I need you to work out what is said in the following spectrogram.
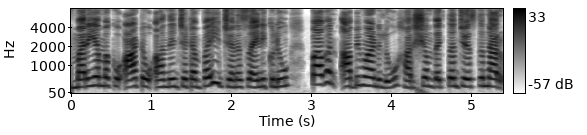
మరియమ్మకు ఆటో అందించటంపై జన సైనికులు పవన్ అభిమానులు హర్షం వ్యక్తం చేస్తున్నారు.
